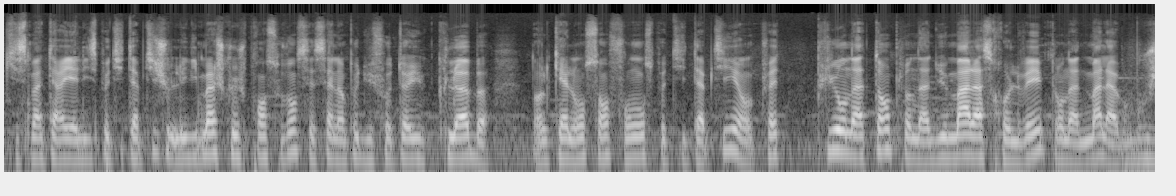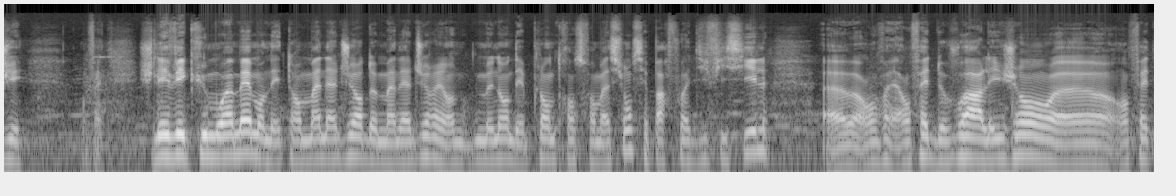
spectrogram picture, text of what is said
qui se matérialise petit à petit. L'image que je prends souvent, c'est celle un peu du fauteuil club dans lequel on s'enfonce petit à petit. En fait, plus on attend, plus on a du mal à se relever, plus on a de mal à bouger. En fait, je l'ai vécu moi-même en étant manager de manager et en menant des plans de transformation. C'est parfois difficile, euh, en, fait, de voir les gens euh, en fait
